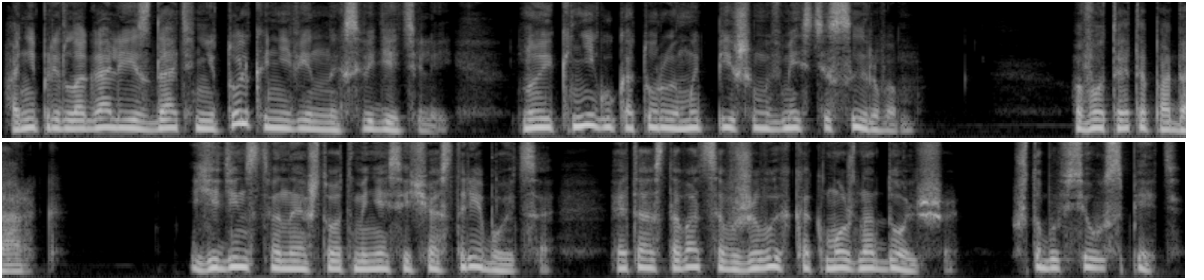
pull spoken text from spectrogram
Они предлагали издать не только невинных свидетелей, но и книгу, которую мы пишем вместе с Ирвом. Вот это подарок. Единственное, что от меня сейчас требуется, это оставаться в живых как можно дольше, чтобы все успеть.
